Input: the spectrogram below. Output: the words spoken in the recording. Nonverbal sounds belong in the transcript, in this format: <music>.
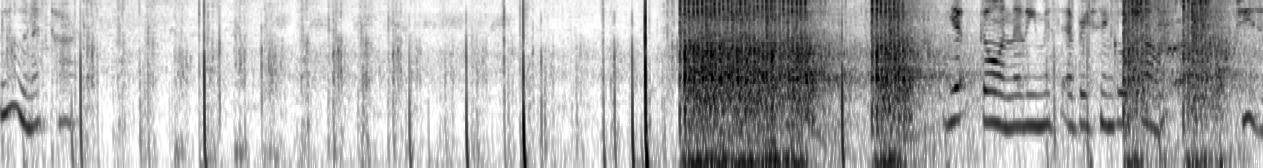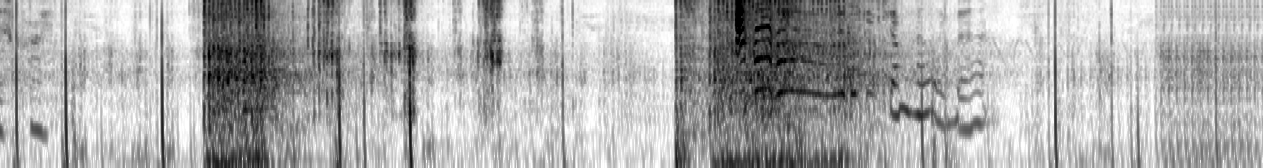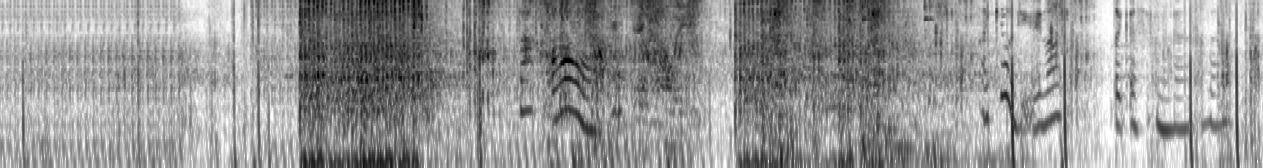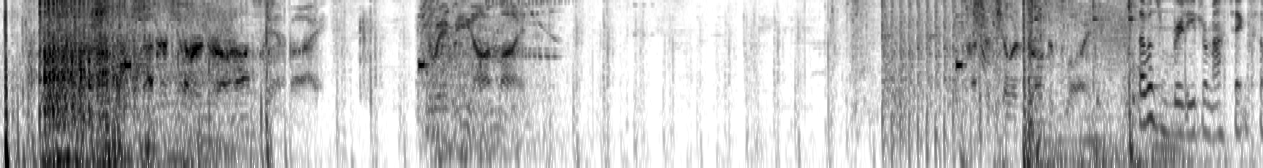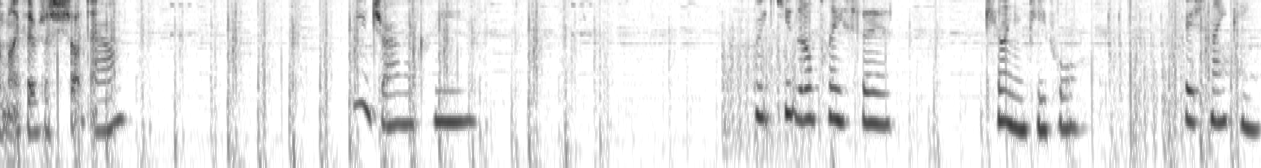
Ooh, nice car. Yep, go on, Lily. Miss every single shot. Jesus Christ. Somehow. Lead. I killed you not like a second ago. killer drone on standby. UAV online. Killer drone deployed. That was really dramatic for someone I could have just shot down. You drama queen. What a cute little place for killing people. For sniping.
